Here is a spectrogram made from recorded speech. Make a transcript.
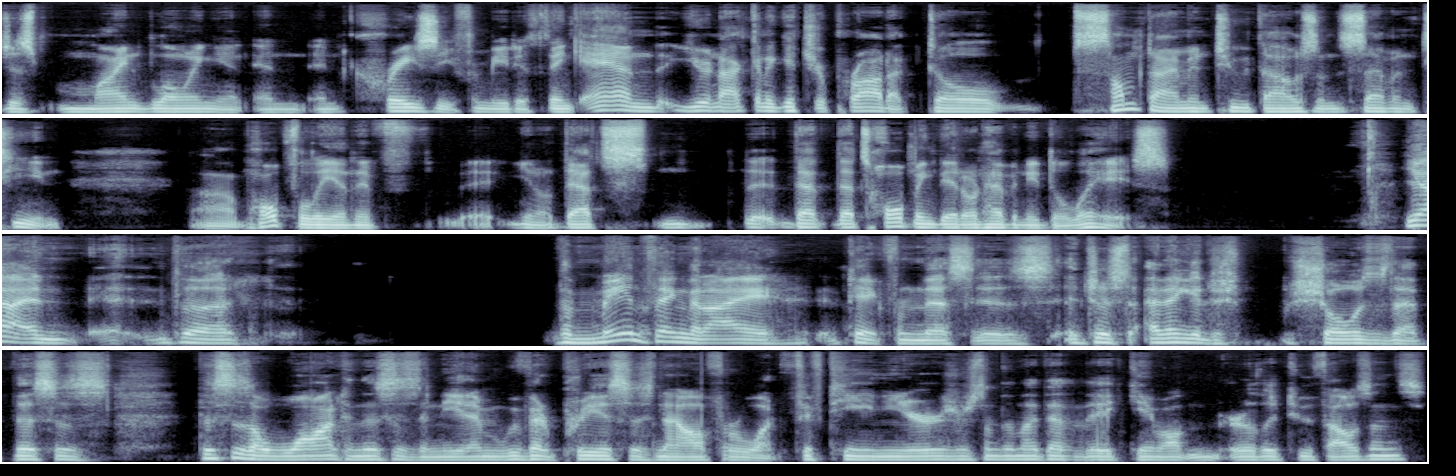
just mind blowing and, and and crazy for me to think. And you're not going to get your product till sometime in 2017, um, hopefully. And if you know that's that that's hoping they don't have any delays. Yeah, and uh, the the main thing that I take from this is it just I think it just shows that this is this is a want and this is a need. I mean, we've had Priuses now for what 15 years or something like that. They came out in the early 2000s.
